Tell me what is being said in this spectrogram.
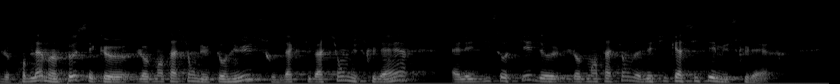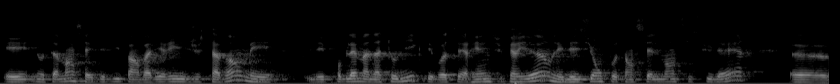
Le problème un peu, c'est que l'augmentation du tonus ou de l'activation musculaire, elle est dissociée de l'augmentation de l'efficacité musculaire. Et notamment, ça a été dit par Valérie juste avant, mais les problèmes anatomiques des voies aériennes supérieures, les lésions potentiellement tissulaires, euh,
